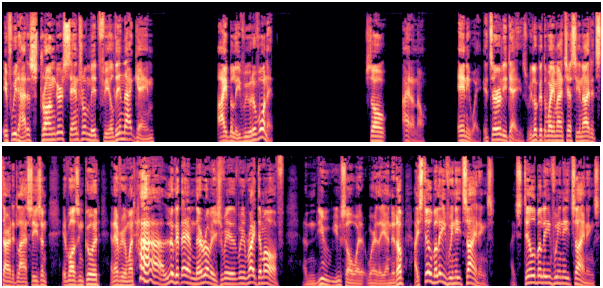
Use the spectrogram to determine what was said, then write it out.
If we'd had a stronger central midfield in that game, I believe we would have won it. So, I don't know. Anyway, it's early days. We look at the way Manchester United started last season. It wasn't good, and everyone went, "Ha! Look at them. They're rubbish. We we write them off." And you you saw where, where they ended up. I still believe we need signings. I still believe we need signings.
